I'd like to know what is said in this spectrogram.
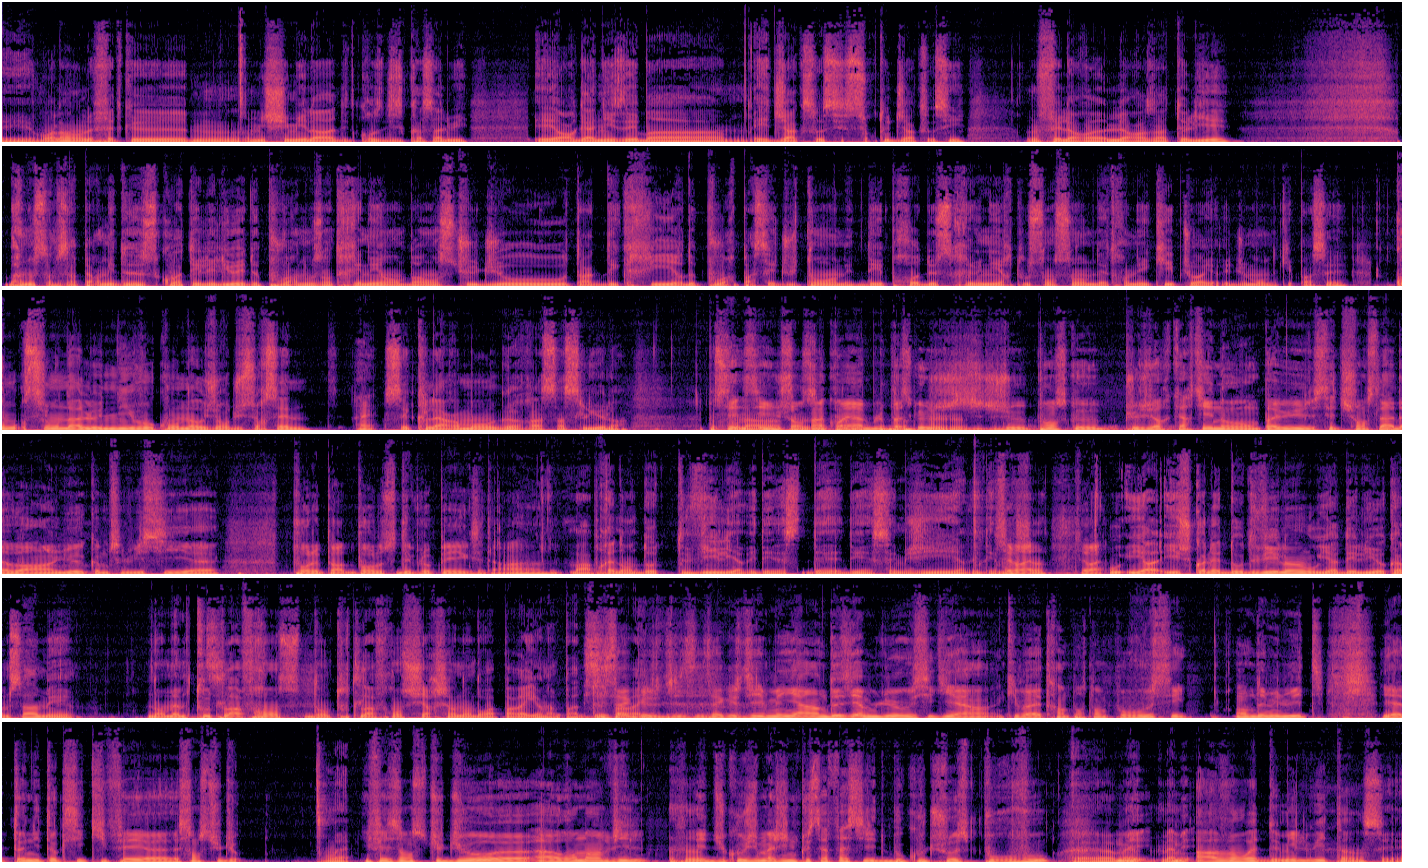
et voilà, hein, le fait que hum, Michimila, des grosses dédicaces à lui, et organisé, bah, et Jax aussi, surtout Jax aussi, ont fait leur- leurs ateliers. Bah nous, ça nous a permis de squatter les lieux et de pouvoir nous entraîner en bas en studio, tac, d'écrire, de pouvoir passer du temps à mettre des prods, de se réunir tous ensemble, d'être en équipe, tu vois, il y avait du monde qui passait. Si on a le niveau qu'on a aujourd'hui sur scène, Ouais. c'est clairement grâce à ce lieu-là. C'est une chance incroyable parce que je, je pense que plusieurs quartiers n'auront pas eu cette chance-là d'avoir un lieu comme celui-ci euh, pour, le, pour se développer, etc. Bah après, dans d'autres villes, il y avait des, des, des SMJ, il y avait des C'est vrai, machins. c'est vrai. Où il y a, je connais d'autres villes hein, où il y a des lieux comme ça, mais dans même toute la France, dans toute la France, chercher un endroit pareil, il n'y en a pas de C'est ça que je dis, c'est ça que je dis. Mais il y a un deuxième lieu aussi qui, a- qui va être important pour vous, c'est en 2008, il y a Tony Toxic qui fait euh, son studio. Ouais. Il fait son studio euh, à Romainville Mhm. et du coup j'imagine que ça facilite beaucoup de choses pour vous. Euh, Mais- même même mais- avant, ouais, 2008, hein, c'est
